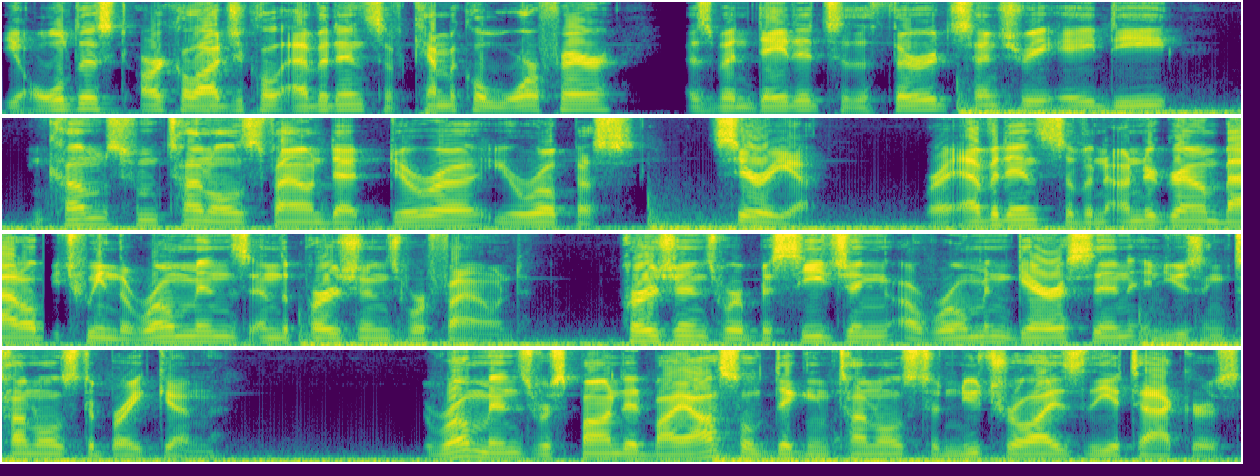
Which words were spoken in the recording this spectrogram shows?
The oldest archaeological evidence of chemical warfare has been dated to the 3rd century AD and comes from tunnels found at Dura Europos, Syria, where evidence of an underground battle between the Romans and the Persians were found. Persians were besieging a Roman garrison and using tunnels to break in. The Romans responded by also digging tunnels to neutralize the attackers.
